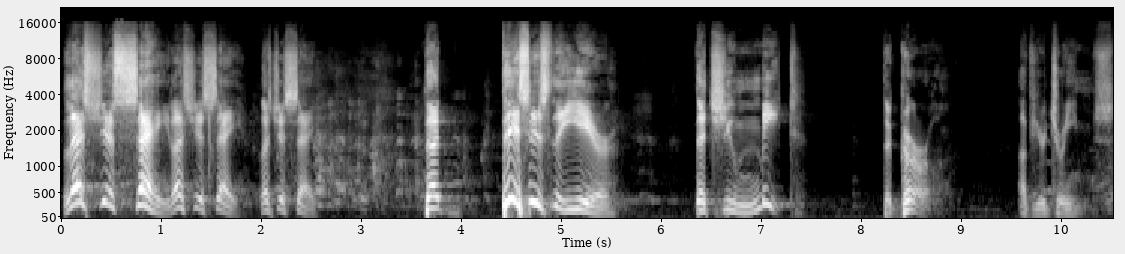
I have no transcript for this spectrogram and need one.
Let's just say, let's just say, let's just say that this is the year that you meet the girl of your dreams.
